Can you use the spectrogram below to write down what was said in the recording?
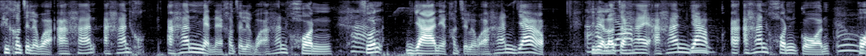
ที่เขาจะเรียกว่าอาหารอาหารอาหารแมทเนี่ยเขาจะเรียกว่าอาหารคอน ค่ะ ส่วนยาเนี่ยเขาจะเรียกว่าอาหารยาบอาหาร ทีเนี้ยเราจะยาบให้อาหารยาบอะอาหารคอนก่อนอืมพอ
